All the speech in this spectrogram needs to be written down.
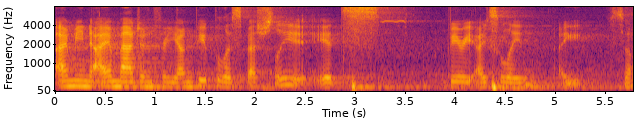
I mean, I imagine for young people especially, it's very isolating. I, so,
